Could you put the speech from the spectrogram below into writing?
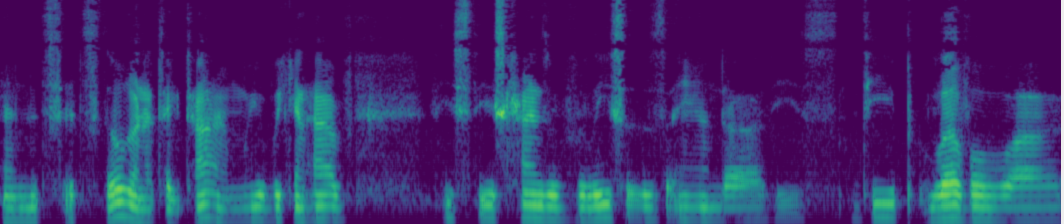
And it's it's still going to take time. We we can have these these kinds of releases and uh, these deep level uh,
